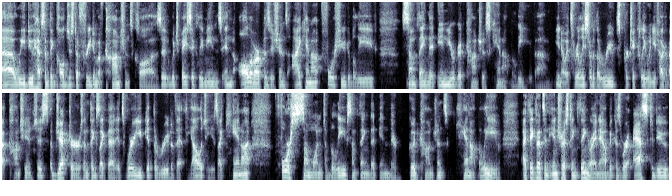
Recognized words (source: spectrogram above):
uh, we do have something called just a freedom of conscience clause which basically means in all of our positions i cannot force you to believe something that in your good conscience cannot believe. Um, you know, it's really sort of the roots, particularly when you talk about conscientious objectors and things like that. It's where you get the root of that theology. Is I cannot force someone to believe something that in their good conscience cannot believe. I think that's an interesting thing right now because we're asked to do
